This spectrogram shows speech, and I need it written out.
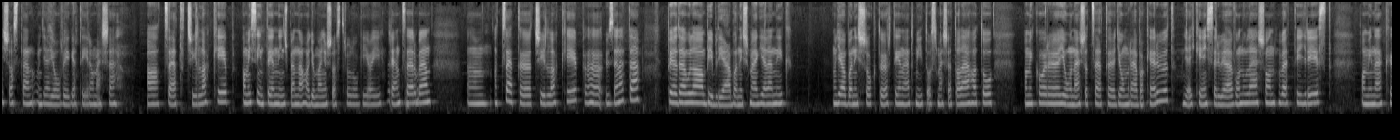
és aztán ugye jó véget ér a mese. A CET csillagkép, ami szintén nincs benne a hagyományos asztrológiai rendszerben. A CET csillagkép üzenete például a Bibliában is megjelenik, ugye abban is sok történet, mítosz, mese található, amikor Jónás a CET gyomrába került, ugye egy kényszerű elvonuláson vett így részt, aminek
